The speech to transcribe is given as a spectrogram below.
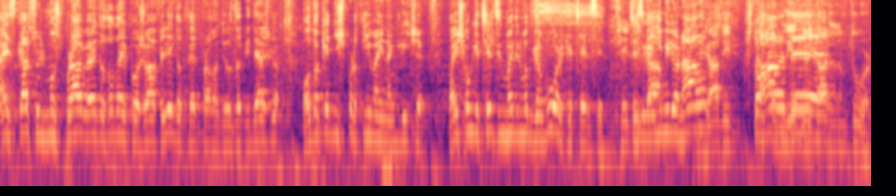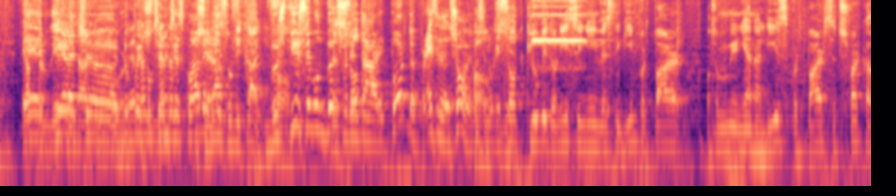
ai s'ka sulmues prapë, ai do thotë ai po Joao Felix do kthehet prapë aty, do thotë ideja është kjo. O do ketë një shpërthim ai në Angli që pa i shkon ke Chelsea në momentin më të gabuar ke Chelsea. Chelsea ka 1 milion halle. Gati 14 lojtarë të dëmtuar. 14 lojtarë të dëmtuar. Nuk po i funksionon si skuadër. Është unikal. Po. Vështirë se mund të bëhet çfarë por do presim të shohim po, se nuk i sot klubi do nisë një investigim për të parë ose më mirë një analizë për të parë se çfarë ka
